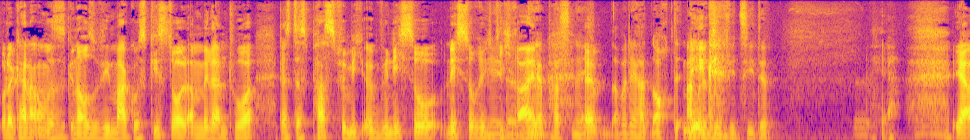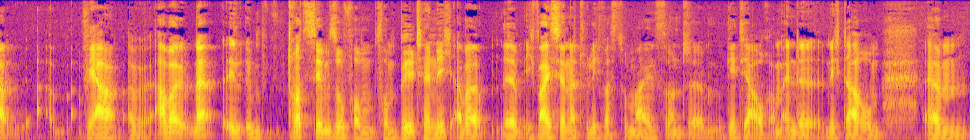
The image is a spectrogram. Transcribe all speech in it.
oder keine Ahnung, das ist genauso wie Markus Gistol am Millantor, das, das passt für mich irgendwie nicht so, nicht so richtig nee, der, rein. Der passt nicht, äh, aber der hat noch andere nee, Defizite. Ja, ja, ja, aber ne, trotzdem so vom, vom Bild her nicht, aber äh, ich weiß ja natürlich, was du meinst und äh, geht ja auch am Ende nicht darum. Ähm,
